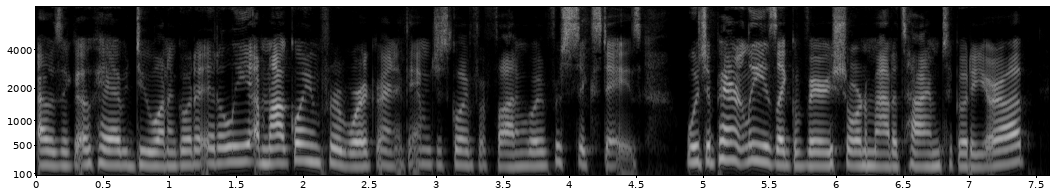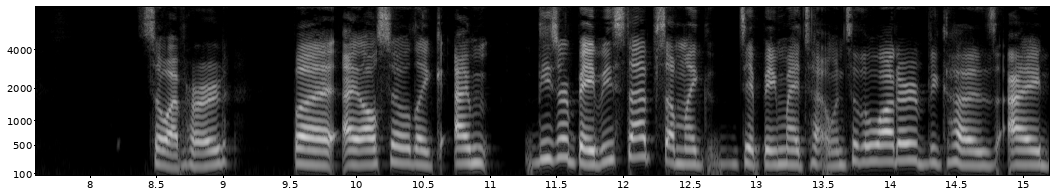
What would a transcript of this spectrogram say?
I was like, okay, I do want to go to Italy. I'm not going for work or anything. I'm just going for fun. I'm going for six days, which apparently is like a very short amount of time to go to Europe. So I've heard. But I also like, I'm, these are baby steps. I'm like dipping my toe into the water because I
